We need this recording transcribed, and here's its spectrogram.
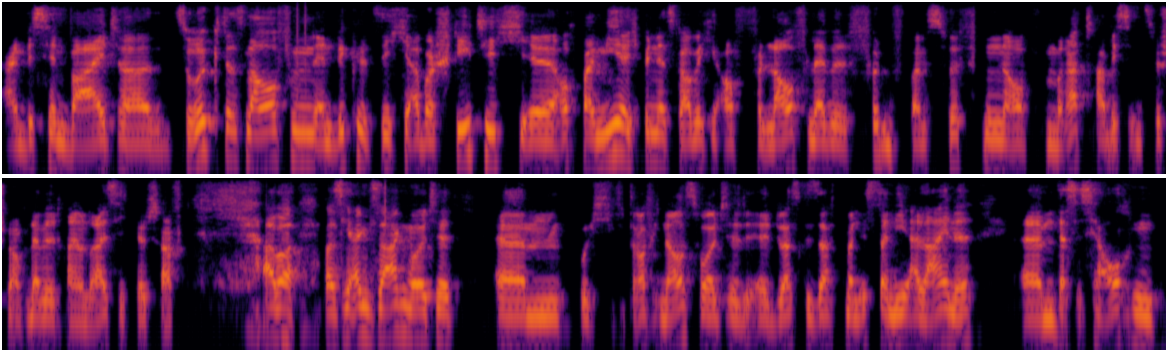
ein bisschen weiter zurück, das Laufen, entwickelt sich aber stetig. Äh, auch bei mir, ich bin jetzt, glaube ich, auf Lauflevel 5 beim Swiften. Auf dem Rad habe ich es inzwischen auf Level 33 geschafft. Aber was ich eigentlich sagen wollte, ähm, wo ich darauf hinaus wollte, äh, du hast gesagt, man ist da nie alleine. Ähm, das ist ja auch ein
